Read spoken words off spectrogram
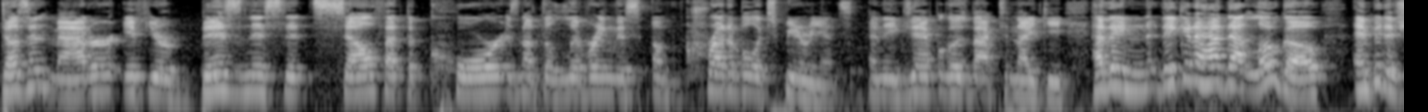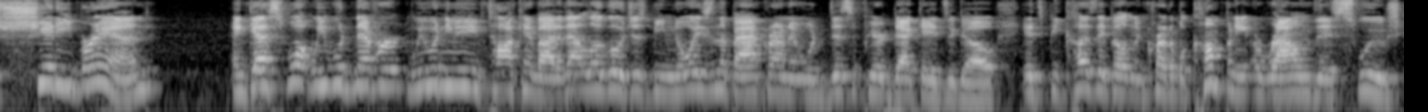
doesn't matter if your business itself at the core is not delivering this incredible experience. And the example goes back to Nike. Had they they could have had that logo and been a shitty brand and guess what? We would never, we wouldn't even be talking about it. That logo would just be noise in the background and would disappear decades ago. It's because they built an incredible company around this swoosh.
